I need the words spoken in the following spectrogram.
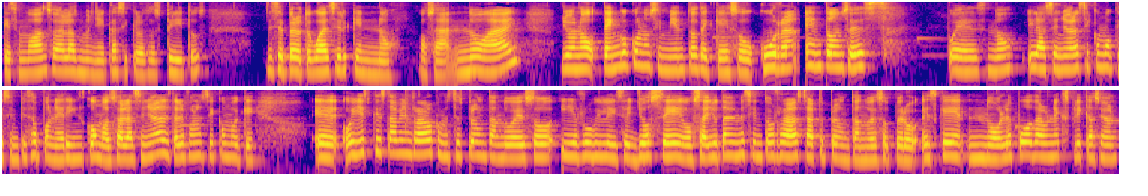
que se muevan solas las muñecas y que los espíritus. Dice, pero te voy a decir que no, o sea, no hay, yo no tengo conocimiento de que eso ocurra. Entonces, pues no. Y la señora así como que se empieza a poner incómoda, o sea, la señora del teléfono así como que eh, oye, es que está bien raro que me estés preguntando eso. Y Ruby le dice, yo sé, o sea, yo también me siento rara estarte preguntando eso, pero es que no le puedo dar una explicación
